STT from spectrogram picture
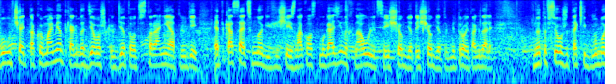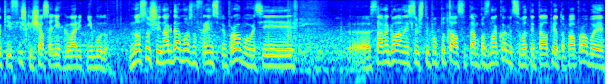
вылучать такой момент, когда девушка где-то вот в стороне от людей. Это касается многих вещей, знакомств в магазинах, на улице, еще где-то, еще где-то, в метро и так далее. Но это все уже такие глубокие фишки, сейчас о них говорить не буду. Но, слушай, иногда можно, в принципе, пробовать, и э, самое главное, если уж ты попытался там познакомиться в этой толпе, то попробуй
